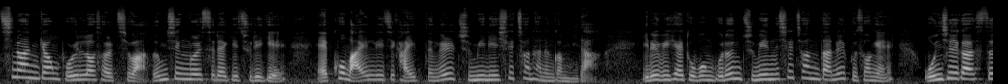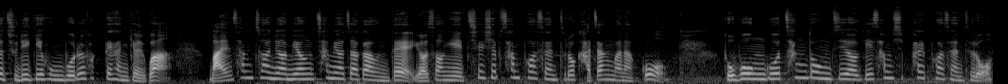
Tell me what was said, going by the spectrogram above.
친환경 보일러 설치와 음식물 쓰레기 줄이기, 에코 마일리지 가입 등을 주민이 실천하는 겁니다. 이를 위해 도봉구는 주민 실천단을 구성해 온실가스 줄이기 홍보를 확대한 결과 13,000여 명 참여자 가운데 여성이 73%로 가장 많았고 도봉구 창동 지역이 38%로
